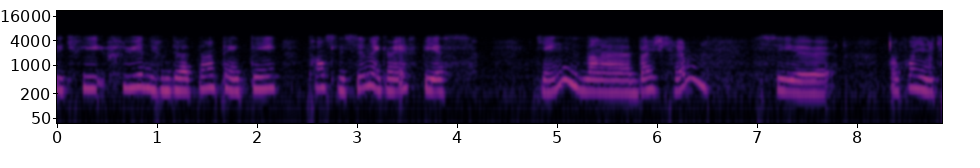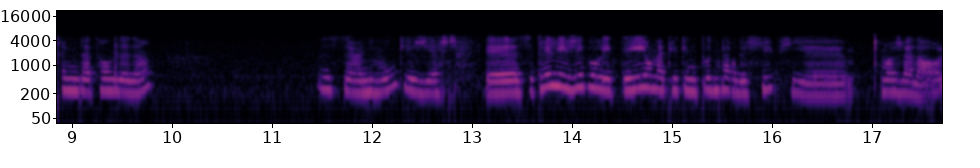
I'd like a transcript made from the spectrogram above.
écrit fluide hydratant teinté translucide avec un FPS 15 dans la beige crème. C'est... dans le fond, il y a une crème hydratante dedans. C'est un nouveau que j'ai acheté. Euh, c'est très léger pour l'été. On applique une poudre par-dessus. Puis euh, moi, je l'adore.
